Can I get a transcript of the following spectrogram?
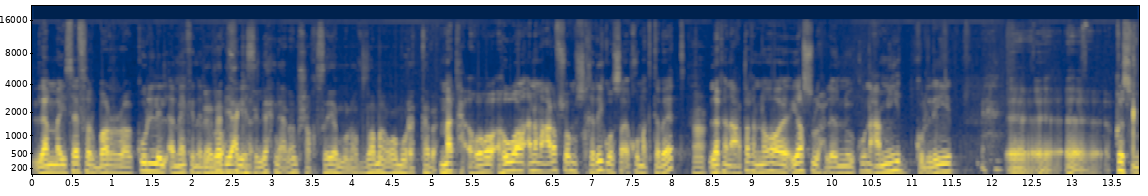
لما يسافر بره كل الأماكن اللي ده, بيعكس اللي إحنا امام شخصية منظمة ومرتبة. متح هو هو أنا ما أعرفش هو مش خريج وثائق ومكتبات ها. لكن أعتقد إن هو يصلح لأنه يكون عميد كلية آه، آه، آه، قسم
